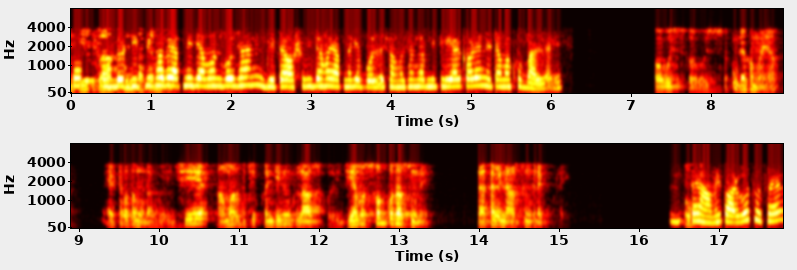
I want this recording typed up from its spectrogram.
খুব সুন্দর ডিপলি ভাবে আপনি যেমন বোঝান যেটা অসুবিধা হয় আপনাকে বললে সঙ্গে সঙ্গে আপনি ক্লিয়ার করেন এটা আমার খুব ভালো লাগে। অবশ্যই অবশ্যই। দেখো মায়া একটা কথা মনে রাখবে যে আমার কাছে কন্টিনিউ ক্লাস করে যে আমার সব কথা শুনে তাকে আমি নার্সিং করাই স্যার আমি পারব তো স্যার?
